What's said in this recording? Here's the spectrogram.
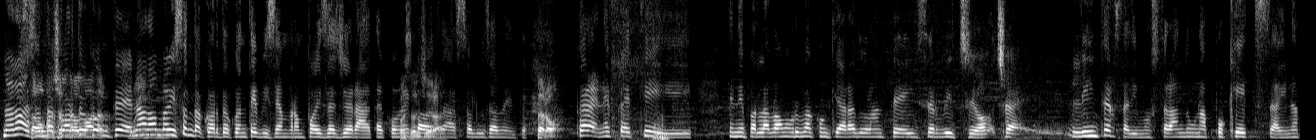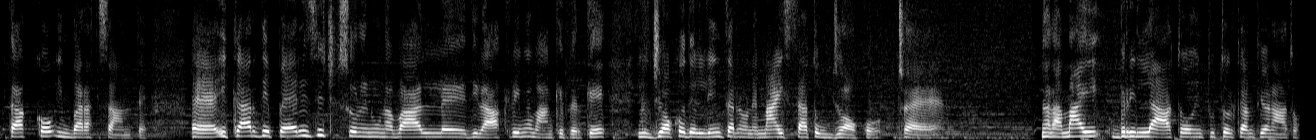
No, no, Stavo sono d'accordo con te. No, no, quindi- ma io sono d'accordo con te, mi sembra un po' esagerata come cosa, esagerata. assolutamente. Però- Però in effetti, e ne parlavamo prima con Chiara durante il servizio, cioè l'Inter sta dimostrando una pochezza in attacco imbarazzante. Eh, Icardi e Perisic sono in una valle di lacrime, ma anche perché il gioco dell'Inter non è mai stato un gioco, cioè non ha mai brillato in tutto il campionato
